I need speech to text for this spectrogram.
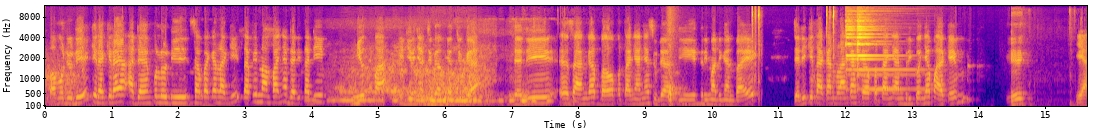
Pak Mududi, kira-kira ada yang perlu disampaikan lagi? Tapi nampaknya dari tadi mute Pak, videonya juga mute juga. Jadi eh, saya anggap bahwa pertanyaannya sudah diterima dengan baik. Jadi kita akan melangkah ke pertanyaan berikutnya Pak Hakim. Oke. Ya,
